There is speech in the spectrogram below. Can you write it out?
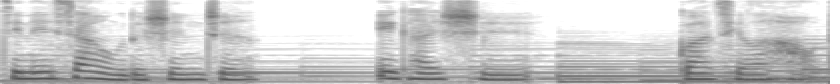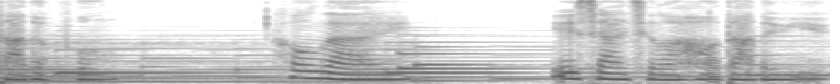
今天下午的深圳，一开始刮起了好大的风，后来又下起了好大的雨。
